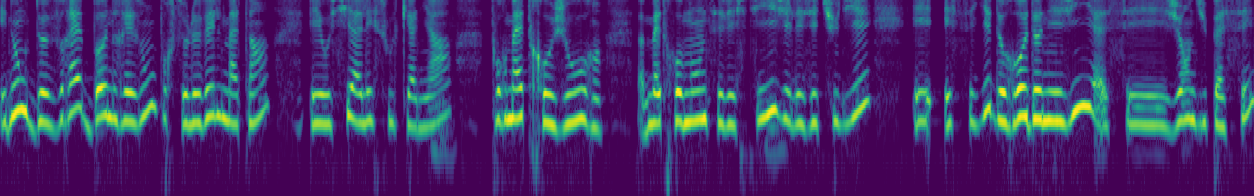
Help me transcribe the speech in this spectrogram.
et donc de vraies bonnes raisons pour se lever le matin et aussi aller sous le cagnat pour mettre au jour, mettre au monde ces vestiges et les étudier et essayer de redonner vie à ces gens du passé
